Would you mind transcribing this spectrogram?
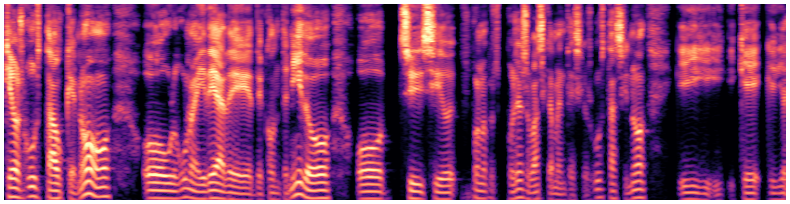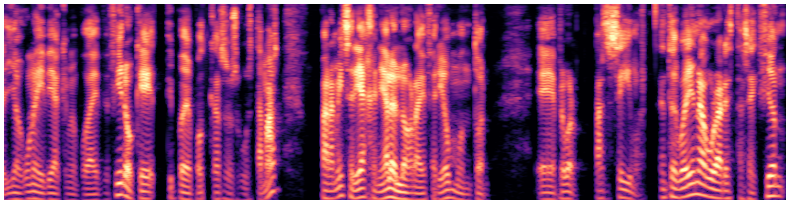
qué os gusta o qué no, o alguna idea de, contenido, o si, si bueno, pues, pues, eso, básicamente, si os gusta, si no, y, que, hay alguna idea que me podáis decir, o qué tipo de podcast os gusta más, para mí sería genial y lo agradecería un montón. Eh, pero bueno, seguimos. Entonces voy a inaugurar esta sección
